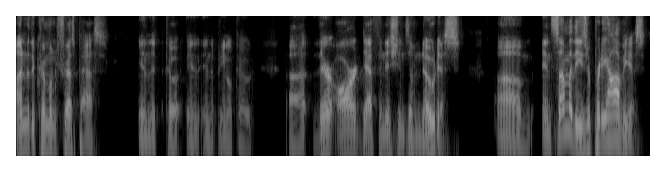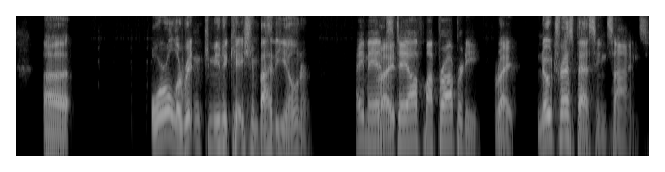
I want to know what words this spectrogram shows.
under the criminal trespass in the code in, in the penal code, uh, there are definitions of notice, um, and some of these are pretty obvious. Uh, oral or written communication by the owner. hey man, Right. stay off my property. Right. No trespassing signs.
